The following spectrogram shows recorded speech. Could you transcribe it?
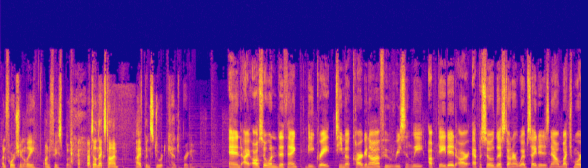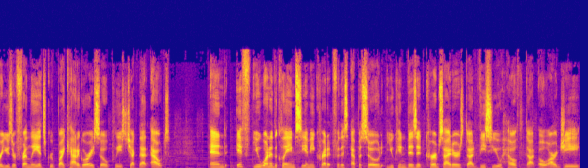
unfortunately, on Facebook. Until next time, I've been Stuart Kent Brigham. And I also wanted to thank the great Tima Karganov, who recently updated our episode list on our website. It is now much more user friendly. It's grouped by category, so please check that out. And if you wanted to claim CME credit for this episode, you can visit curbsiders.vcuhealth.org.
